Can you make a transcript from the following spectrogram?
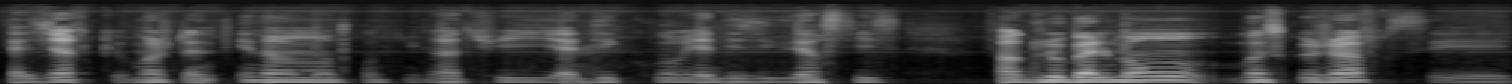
C'est-à-dire que moi, je donne énormément de contenu gratuit. Il y a des cours, il y a des exercices. Enfin, globalement, moi, ce que j'offre, c'est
